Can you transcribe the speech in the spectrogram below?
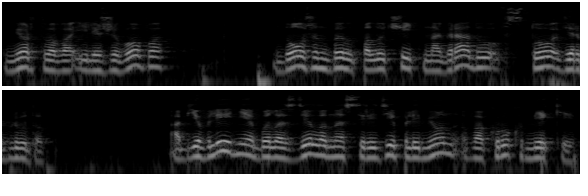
мертвого или живого, должен был получить награду в сто верблюдов. Объявление было сделано среди племен вокруг Мекки.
